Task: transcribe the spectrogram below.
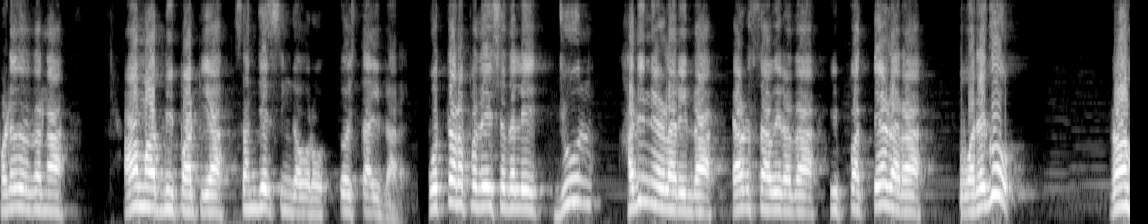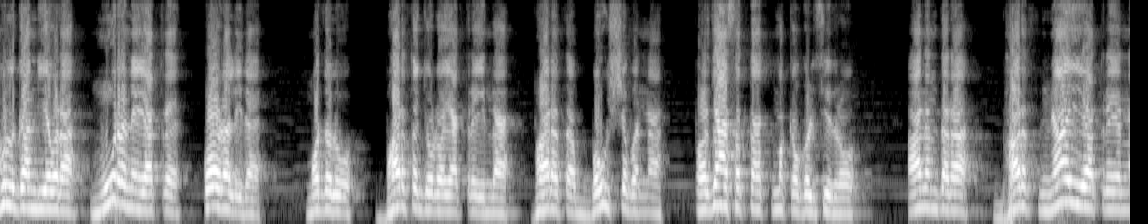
ಪಡೆದದನ್ನ ಆಮ್ ಆದ್ಮಿ ಪಾರ್ಟಿಯ ಸಂಜಯ್ ಸಿಂಗ್ ಅವರು ತೋರಿಸ್ತಾ ಇದ್ದಾರೆ. ಉತ್ತರ ಪ್ರದೇಶದಲ್ಲಿ ಜೂನ್ ಹದಿನೇಳರಿಂದ ಎರಡು ಸಾವಿರದ ಇಪ್ಪತ್ತೇಳರವರೆಗೂ ರಾಹುಲ್ ಗಾಂಧಿಯವರ ಮೂರನೇ ಯಾತ್ರೆ ಹೊರಡಲಿದೆ. ಮೊದಲು ಭಾರತ ಜೋಡೋ ಯಾತ್ರೆಯಿಂದ ಭಾರತ ಭವಿಷ್ಯವನ್ನ ಪ್ರಜಾಸತ್ತಾತ್ಮಕಗೊಳಿಸಿದರು. ಆನಂತರ ಭಾರತ್ ನ್ಯಾಯ ಯಾತ್ರೆಯನ್ನ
